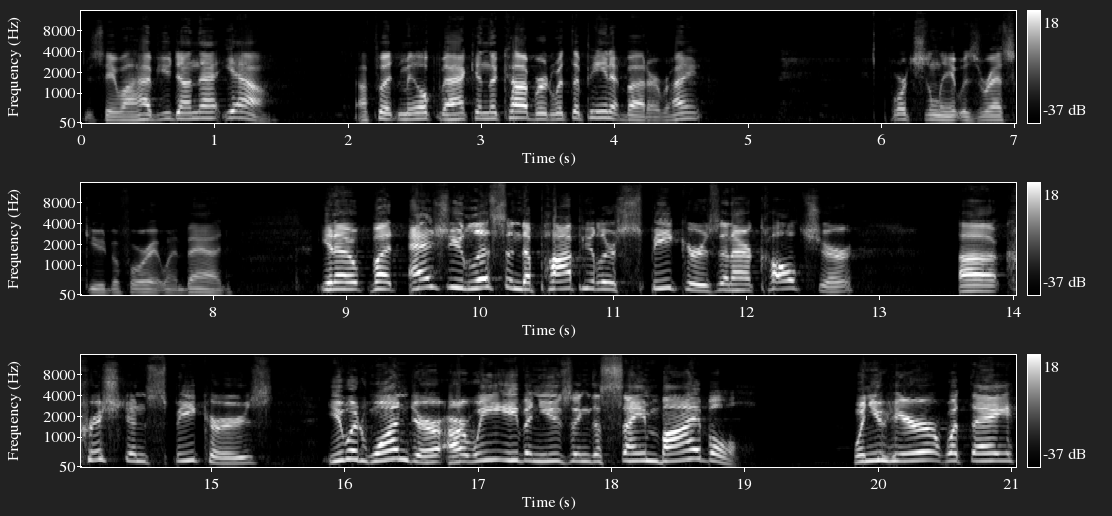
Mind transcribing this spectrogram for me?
You say, Well, have you done that? Yeah. I put milk back in the cupboard with the peanut butter, right? Fortunately, it was rescued before it went bad. You know, but as you listen to popular speakers in our culture, uh, Christian speakers, you would wonder are we even using the same Bible? When you hear what they,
